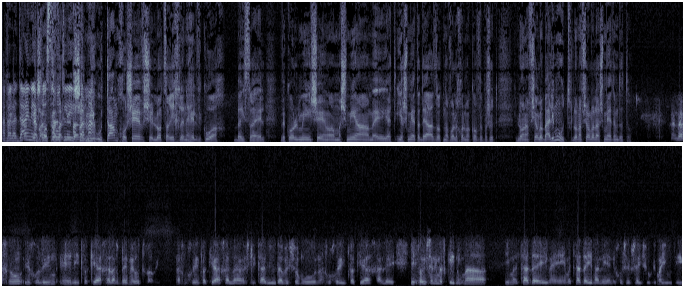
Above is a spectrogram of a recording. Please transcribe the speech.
אבל עדיין יש לו זכות להישמע. אבל מיעוטם חושב שלא צריך לנהל ויכוח בישראל, וכל מי שמשמיע, ישמיע את הדעה הזאת, נבוא לכל מקום ופשוט לא נאפשר לו באלימות, לא נאפשר לו להשמיע את עמדתו. אנחנו יכולים אה, להתווכח על הרבה מאוד דברים. אנחנו יכולים להתווכח על השליטה ביהודה ושומרון, אנחנו יכולים להתווכח על... אה, יש דברים שאני מסכים עם, ה, עם, הצד, עם, עם הצד הימני, אני חושב שהיישובים היהודיים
